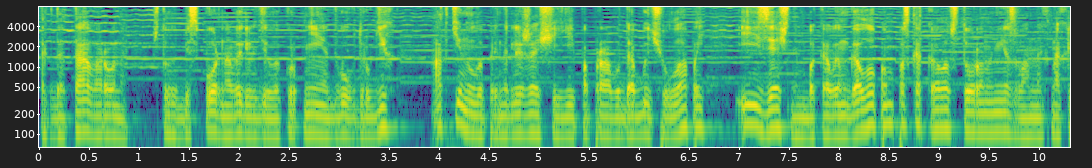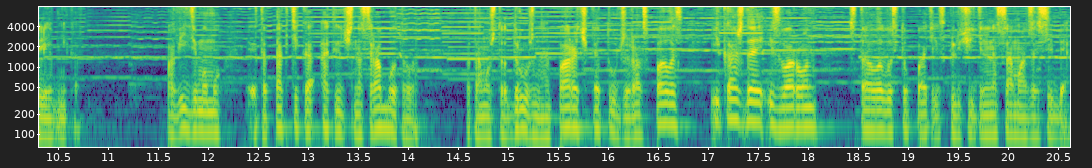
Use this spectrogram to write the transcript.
Тогда та ворона, что бесспорно выглядела крупнее двух других, откинула принадлежащую ей по праву добычу лапой и изящным боковым галопом поскакала в сторону незваных нахлебников. По-видимому, эта тактика отлично сработала, потому что дружная парочка тут же распалась, и каждая из ворон стала выступать исключительно сама за себя.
